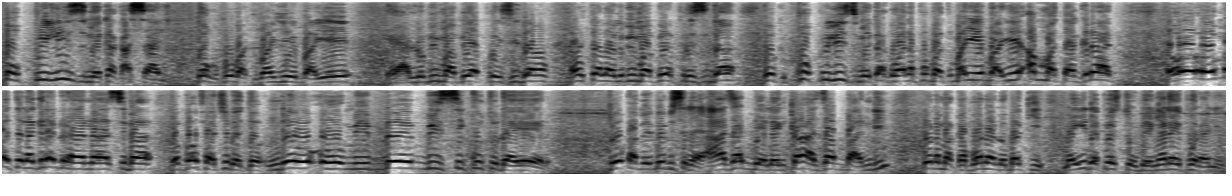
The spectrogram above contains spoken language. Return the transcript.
populisme kaka asali donc mpo bato bayeba ye eh, alobi mabe ya président ah, tala alobi mabe ya président donc populisme kaka wana mpo bato bayeba ye amata ah, grade omatela oh, oh, grade na nsima papa faci beto nde omibebisi kutu dayere donc amibebisi na ye aza delinquant aza bandi mpo na makambo wana alobaki na idps tobengana ye mpo na nini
